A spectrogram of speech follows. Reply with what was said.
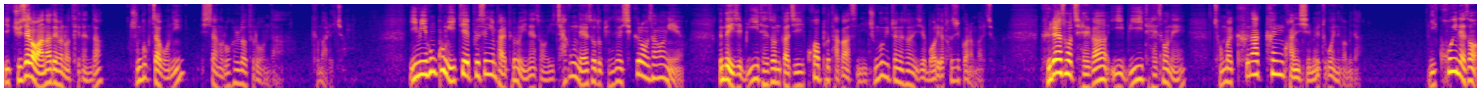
이 규제가 완화되면 어떻게 된다? 중국 자본이 시장으로 흘러 들어온다. 그 말이죠. 이미 홍콩 ETF 승인 발표로 인해서 이 자국 내에서도 굉장히 시끄러운 상황이에요. 근데 이제 미 대선까지 코앞으로 다가왔으니 중국 입장에서는 이제 머리가 터질 거란 말이죠. 그래서 제가 이 미 대선에 정말 크나큰 관심을 두고 있는 겁니다. 이 코인에서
